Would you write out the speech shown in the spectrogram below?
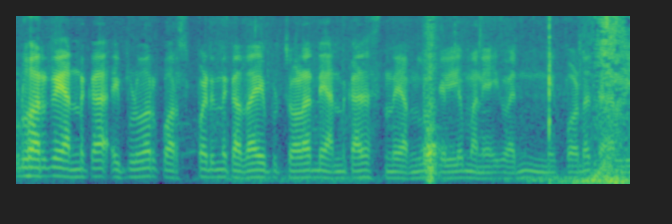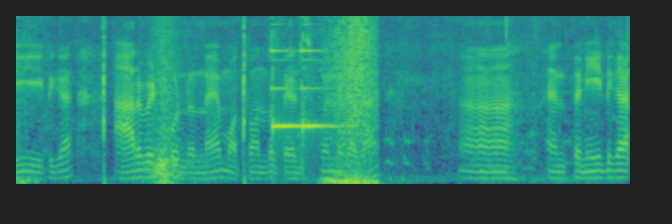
ఇప్పుడు వరకు ఎండక ఇప్పుడు వరకు వరుస పడింది కదా ఇప్పుడు చూడండి ఎండ కాసేస్తుంది. ఎండలోకి వెళ్ళి మన ఇవన్నీ కూడా చాలా నీట్గా ఆరబెట్టుకుంటున్నాయి. మొత్తం అంతా తడిసిపోయింది కదా. ఆ, ఎంత నీట్గా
